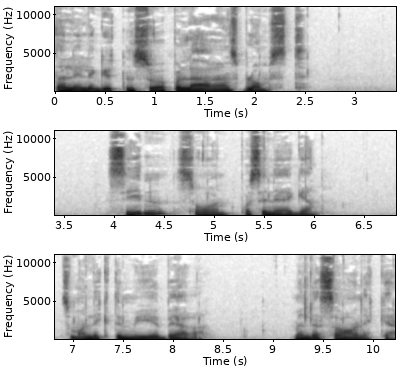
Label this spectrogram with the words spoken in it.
Den lille gutten så på lærerens blomst. Siden så han på sin egen, som han likte mye bedre men det sa han ikke.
